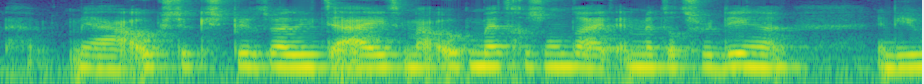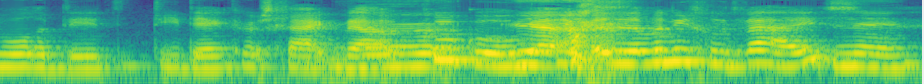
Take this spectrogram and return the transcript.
eh, ja, ook een stukje spiritualiteit, maar ook met gezondheid en met dat soort dingen. En die horen dit, die denken waarschijnlijk... Nou, koekoek, ja. bent helemaal niet goed wijs. Nee.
